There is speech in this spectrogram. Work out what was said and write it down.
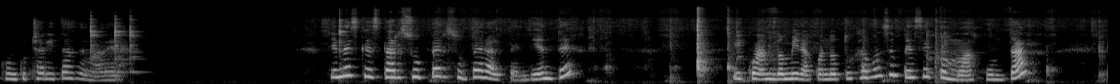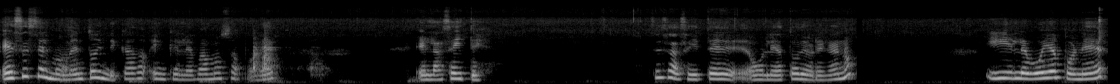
con cucharitas de madera. Tienes que estar súper, súper al pendiente. Y cuando, mira, cuando tu jabón se empiece como a juntar, ese es el momento indicado en que le vamos a poner el aceite. Este es aceite oleato de orégano. Y le voy a poner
